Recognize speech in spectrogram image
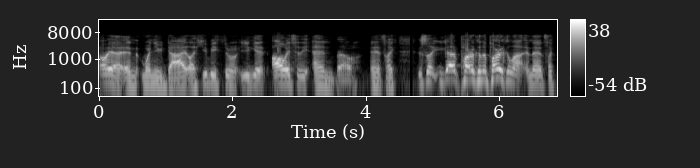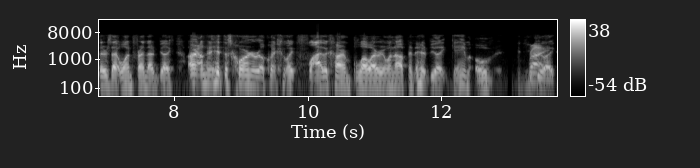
Oh yeah, and when you die, like you be through, you get all the way to the end, bro, and it's like it's like you gotta park in the parking lot, and then it's like there's that one friend that'd be like, all right, I'm gonna hit this corner real quick, and like fly the car and blow everyone up, and it'd be like game over, and you'd Right. be like,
